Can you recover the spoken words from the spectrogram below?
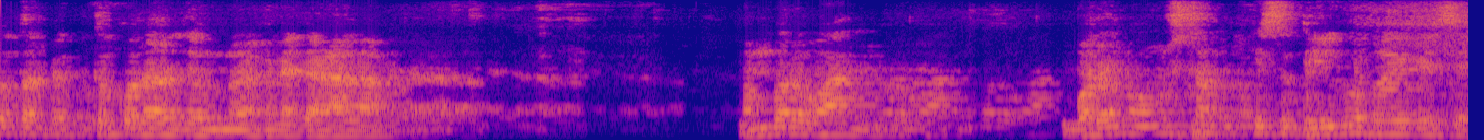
কথা ব্যক্ত করার জন্য এখানে দাঁড়ালাম। নম্বর ওয়ান বরণ অনুষ্ঠান কিছু দীর্ঘ হয়ে গেছে।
